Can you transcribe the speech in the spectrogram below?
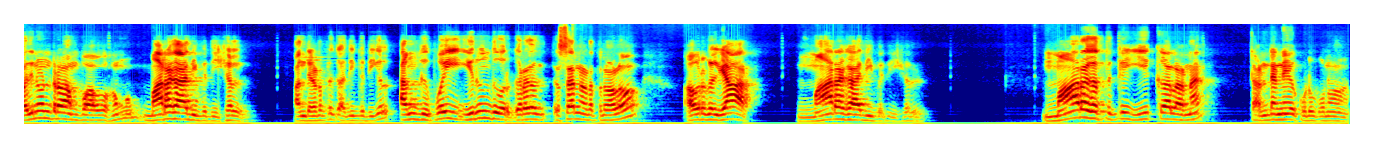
பதினொன்றாம் பாவகமும் மரகாதிபதிகள். அந்த இடத்துக்கு அதிபதிகள். அங்கு போய் இருந்து ஒரு கிரக திசை நடத்தினாலும் அவர்கள் யார்? மாரகாதிபதிகள். மாரகத்துக்கு ஈக்காலான தண்டனையை கொடுக்கணும்.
